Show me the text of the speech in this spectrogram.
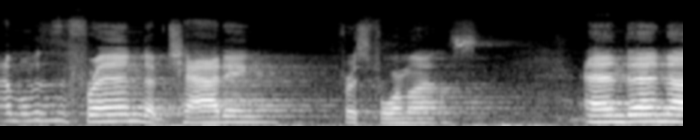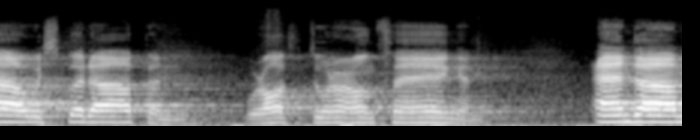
I'm with a friend, I'm chatting, first four miles. And then uh, we split up and we're all doing our own thing. And, and um,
